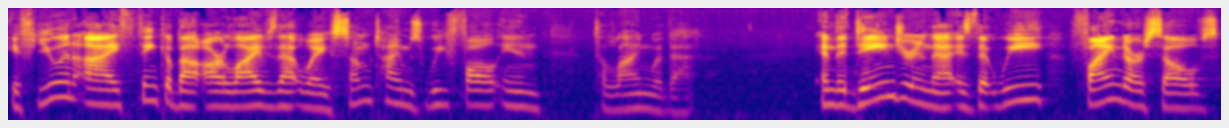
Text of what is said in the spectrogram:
If you and I think about our lives that way, sometimes we fall into line with that. And the danger in that is that we find ourselves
